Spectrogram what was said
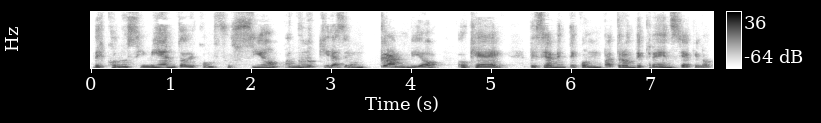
desconocimiento, de confusión, cuando uno quiere hacer un cambio, ¿ok? Especialmente con un patrón de creencia que lo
